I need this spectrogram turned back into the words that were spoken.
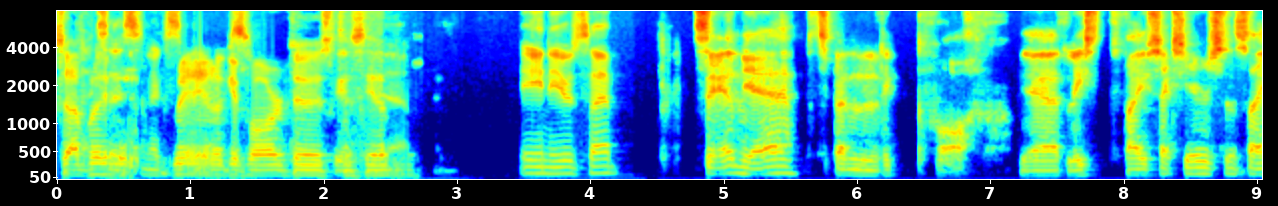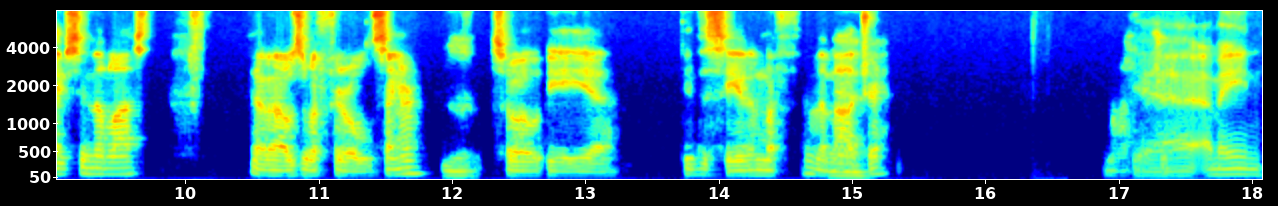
So I'm really it's really looking forward to to see them. Yeah. Ian, you Sam? Same, yeah. It's been like, oh, yeah, at least five, six years since I've seen them last. And I was with their old singer, Mm. so it'll be uh, good to see them with the Madre. Madre. Yeah, I mean,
